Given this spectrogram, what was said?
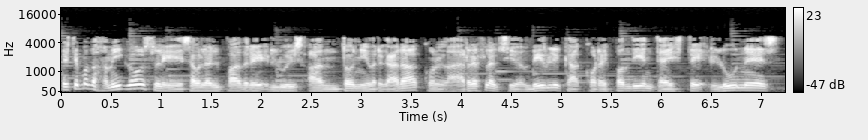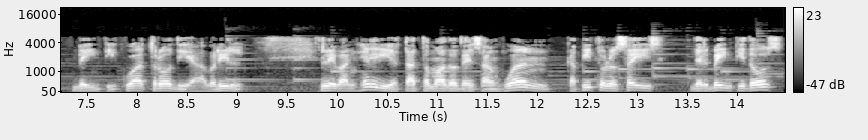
Estimados amigos, les habla el Padre Luis Antonio Vergara con la reflexión bíblica correspondiente a este lunes 24 de abril. El Evangelio está tomado de San Juan, capítulo 6, del 22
